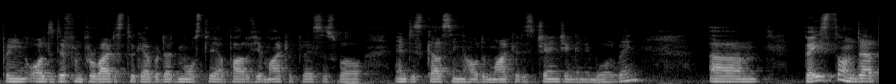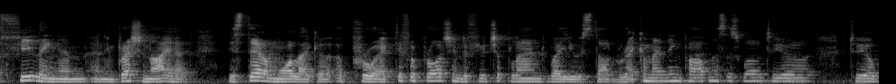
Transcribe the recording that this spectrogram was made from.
bringing all the different providers together that mostly are part of your marketplace as well, and discussing how the market is changing and evolving. Um, based on that feeling and, and impression I had, is there more like a, a proactive approach in the future planned where you start recommending partners as well to your to your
